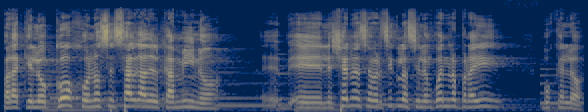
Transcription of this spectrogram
Para que lo cojo no se salga del camino eh, leyeron ese versículo, si lo encuentran por ahí, búsquenlo.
